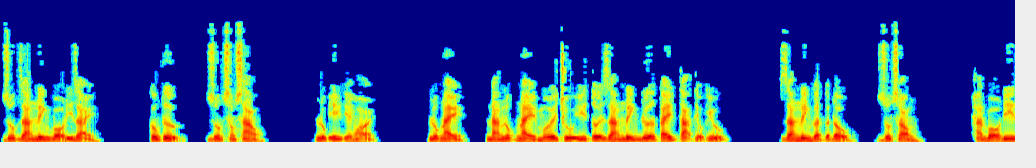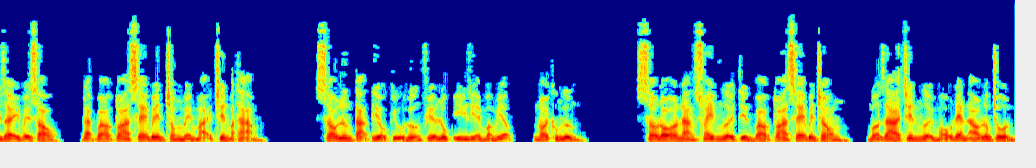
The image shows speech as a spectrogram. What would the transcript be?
giúp giang linh bỏ đi giày. Công tử, giúp xong sao? Lục y liền hỏi. Lúc này, nàng lúc này mới chú ý tới giang linh đưa tay tạ tiểu cửu. Giang linh gật gật đầu rút xong. Hắn bỏ đi giày về sau, đặt vào toa xe bên trong mềm mại trên mặt thảm. Sau lưng tạ tiểu cửu hướng phía lục y liền mở miệng, nói không ngừng. Sau đó nàng xoay người tiến vào toa xe bên trong, mở ra trên người màu đen áo lông trồn,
